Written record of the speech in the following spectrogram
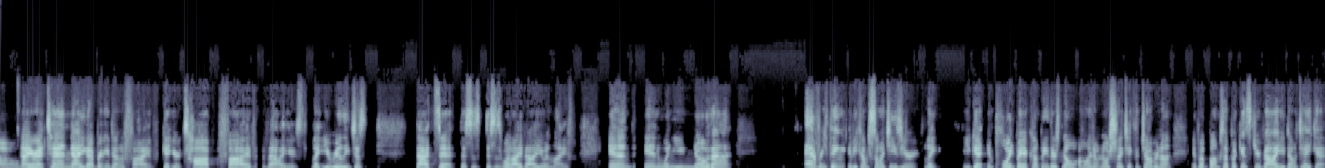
Wow. Now you're at 10. Now you got to bring it down to 5. Get your top 5 values. Let you really just that's it this is this is what i value in life and and when you know that everything it becomes so much easier. Like you get employed by a company there's no oh i don't know should i take the job or not? If it bumps up against your value don't take it.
